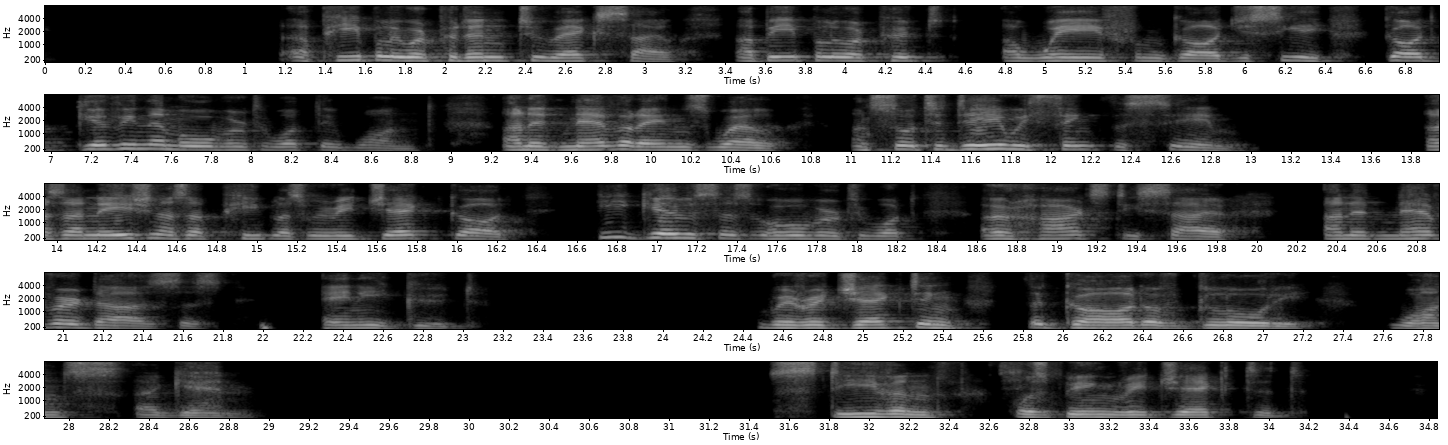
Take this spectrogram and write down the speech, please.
A people who were put into exile, a people who were put away from God. You see God giving them over to what they want, and it never ends well. And so today we think the same. As a nation, as a people, as we reject God, He gives us over to what our hearts desire, and it never does us any good. We're rejecting the God of glory once again. Stephen was being rejected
